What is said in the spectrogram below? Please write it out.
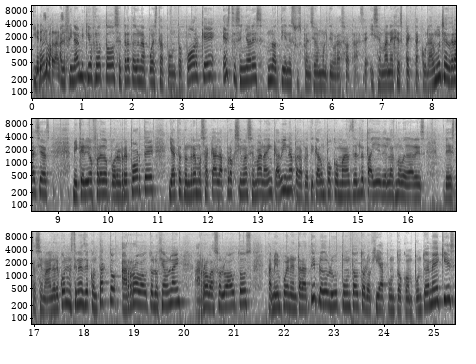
Y bueno, al final, mi querido Fredo, todo se trata de una apuesta punto, porque este, señores, no tiene suspensión multibrazo atrás y se maneja espectacular. Muchas gracias, mi querido Fredo, por el reporte. Ya te tendremos acá la próxima semana en cabina para platicar un poco más del detalle y de las novedades de esta semana. Les recuerdo nuestras de contacto, arroba autología online, arroba solo autos. También pueden entrar a www.autologia.com.mx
